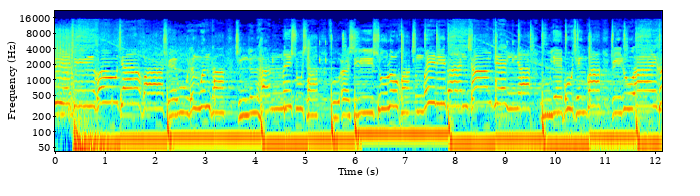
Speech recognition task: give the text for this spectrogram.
月今后佳话，却无人问他。情人寒梅树下，抚儿细数落花。曾为你断肠天涯，无夜不牵挂。坠入爱河，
